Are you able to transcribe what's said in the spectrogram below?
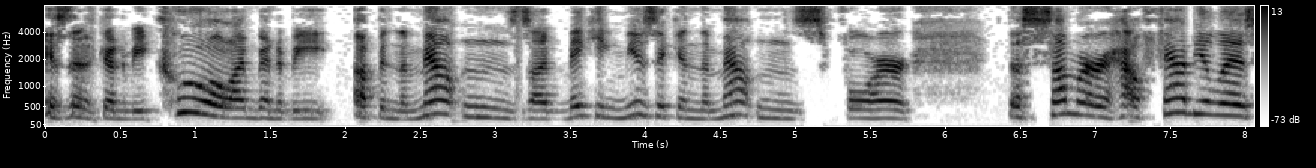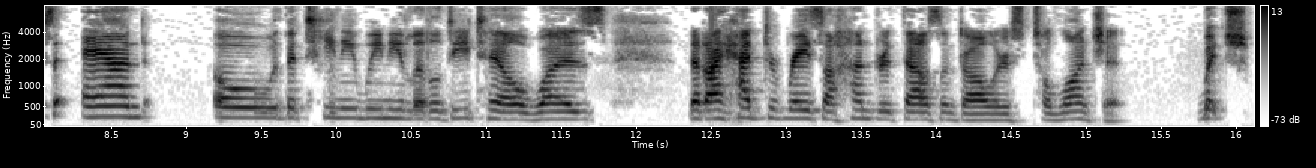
Isn't it going to be cool? I'm going to be up in the mountains. I'm making music in the mountains for the summer. How fabulous. And oh, the teeny weeny little detail was that I had to raise a $100,000 to launch it, which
